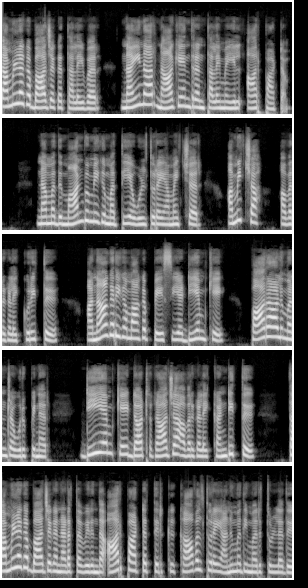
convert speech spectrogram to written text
தமிழக பாஜக தலைவர் நயினார் நாகேந்திரன் தலைமையில் ஆர்ப்பாட்டம். நமது மாண்புமிகு மத்திய உள்துறை அமைச்சர் அமித்ஷா அவர்களை குறித்து அநாகரிகமாக பேசிய டிஎம்கே பாராளுமன்ற உறுப்பினர் டிஎம்கே டாட் ராஜா அவர்களை கண்டித்து தமிழக பாஜக நடத்தவிருந்த ஆர்ப்பாட்டத்திற்கு காவல்துறை அனுமதி மறுத்துள்ளது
